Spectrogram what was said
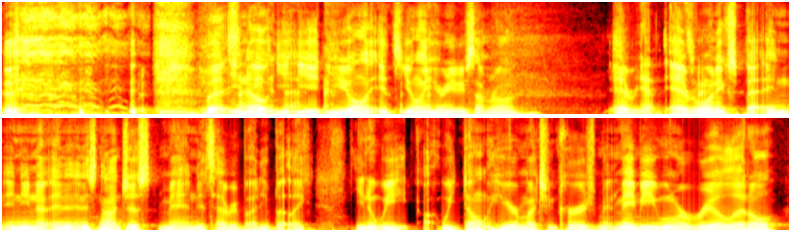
but you know, you, you, you only it's you only hear me do something wrong. Every, yeah, that's everyone right. expect and, and you know and it's not just men it's everybody but like you know we we don't hear much encouragement maybe when we're real little it-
